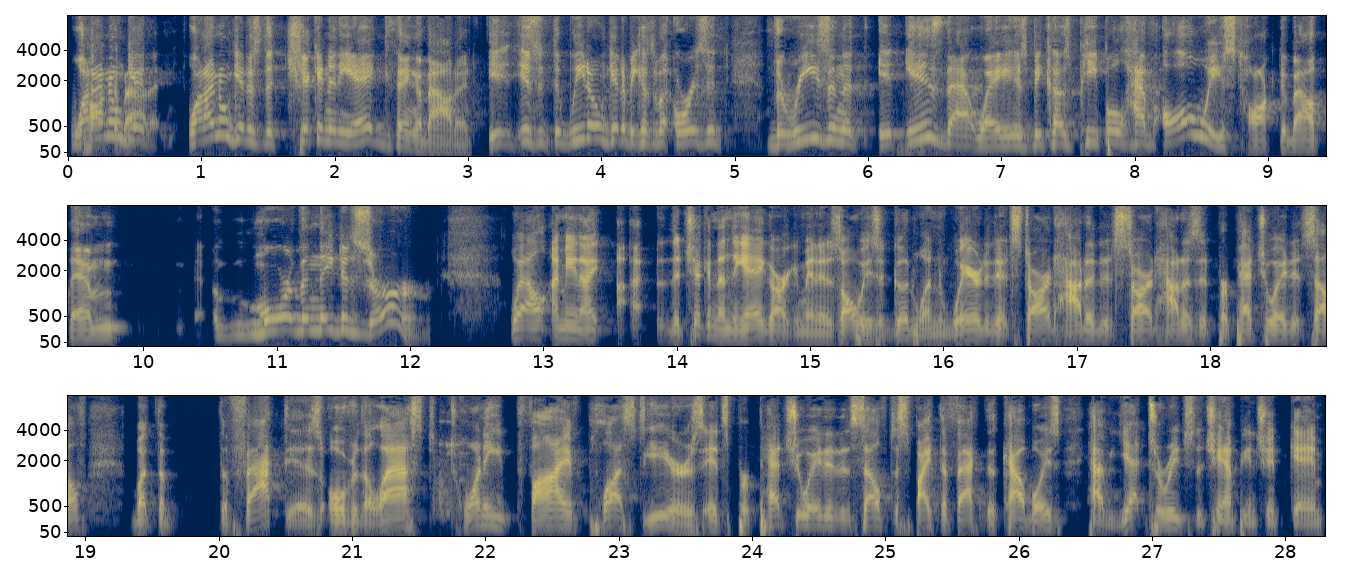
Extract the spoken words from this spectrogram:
what I don't get, it. what I don't get is the chicken and the egg thing about it. Is it that we don't get it because of or is it the reason that it is that way is because people have always talked about them more than they deserve. Well, I mean, I, I the chicken and the egg argument is always a good one. Where did it start? How did it start? How does it perpetuate itself? But the the fact is, over the last 25 plus years, it's perpetuated itself despite the fact that Cowboys have yet to reach the championship game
